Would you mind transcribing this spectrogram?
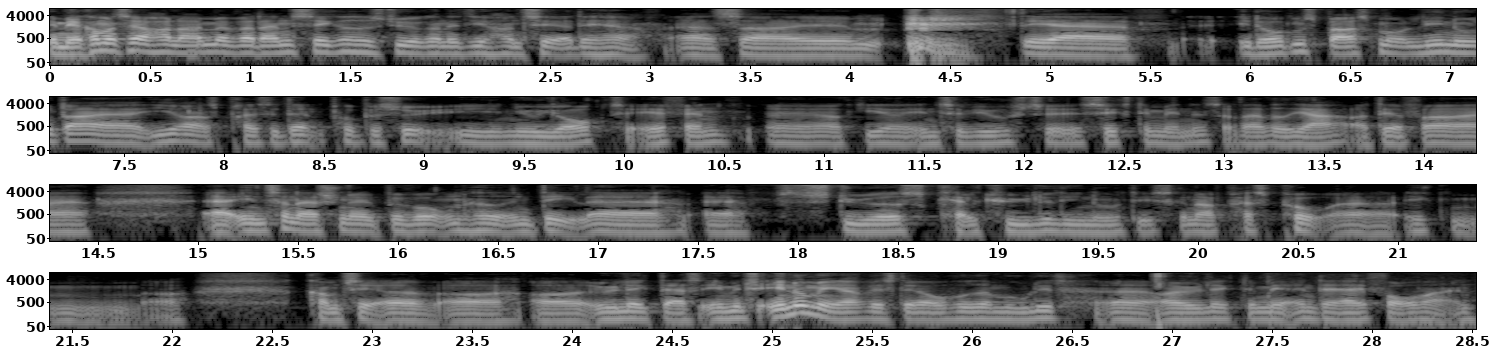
Jamen, jeg kommer til at holde øje med, hvordan sikkerhedsstyrkerne de håndterer det her. Altså, øh, det er et åbent spørgsmål. Lige nu der er Irans præsident på besøg i New York til FN øh, og giver interviews til 60 Minutes og hvad ved jeg, og derfor er, er international bevågenhed en del af, af styrets kalkyle lige nu. De skal nok passe på at ikke mm, og, komme til at, at, at ødelægge deres image endnu mere, hvis det overhovedet er muligt øh, at ødelægge det mere, end det er i forvejen.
